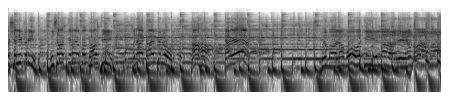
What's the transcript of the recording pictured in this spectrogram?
મામાની યાદ કરો મુસાદ કરીને કોઈ ભાવથી બધા ભાઈ બહેનો હા હા ત્યારે મારા મોદી લારે મામા.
